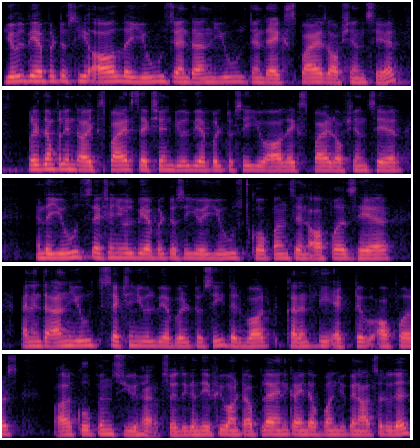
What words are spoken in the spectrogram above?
You will be able to see all the used and unused and the expired options here. For example in the expired section you will be able to see you all expired options here. In the used section you will be able to see your used coupons and offers here. And in the unused section you will be able to see that what currently active offers or coupons you have. So as you can see if you want to apply any kind of one you can also do that.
